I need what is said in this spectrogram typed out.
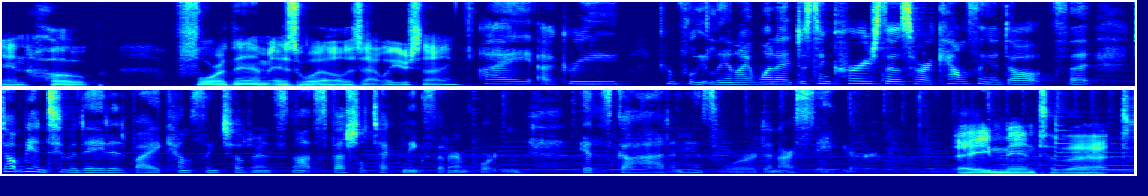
and hope for them as well. Is that what you're saying? I agree completely. And I want to just encourage those who are counseling adults that don't be intimidated by counseling children. It's not special techniques that are important, it's God and His Word and our Savior. Amen to that.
